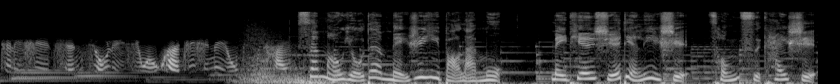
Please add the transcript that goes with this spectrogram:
这里是全球旅行文化知识内容平台三毛游的每日一宝栏目，每天学点历史，从此开始。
